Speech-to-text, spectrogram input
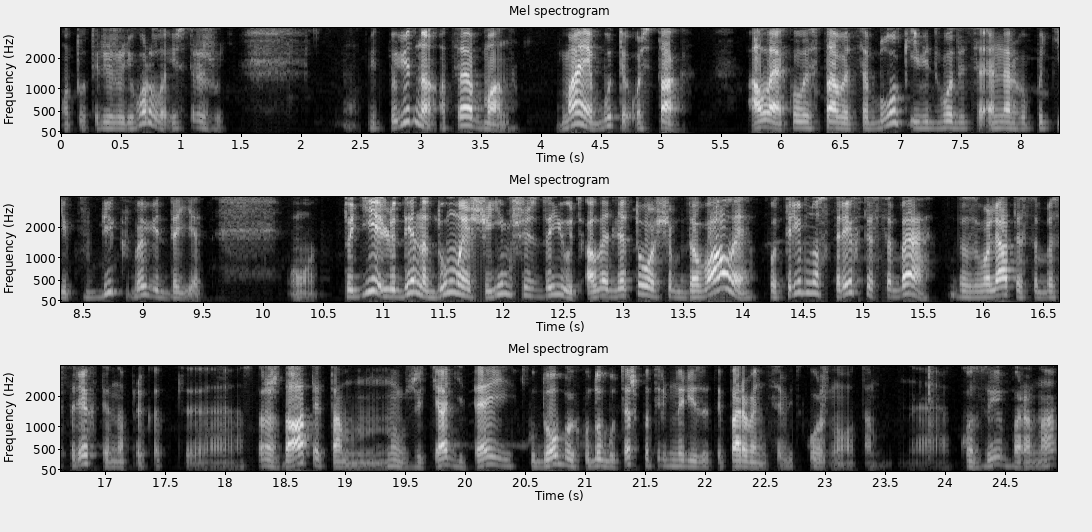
Отут ріжуть горло і стрижуть. Відповідно, оце обман. Має бути ось так. Але коли ставиться блок і відводиться енергопотік в бік, ви віддаєте. От. Тоді людина думає, що їм щось дають. Але для того, щоб давали, потрібно стригти себе, дозволяти себе стригти, наприклад, е, страждати там, ну, життя дітей, худоби. Худобу теж потрібно різати. Первенця від кожного там е, кози, барана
